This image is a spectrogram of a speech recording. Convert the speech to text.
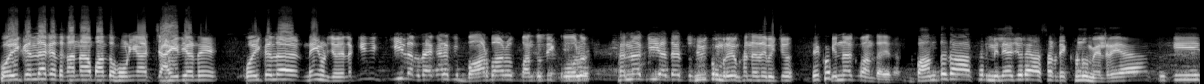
ਕੋਈ ਕਹਿੰਦਾ ਕਿ ਦੁਕਾਨਾਂ ਬੰਦ ਹੋਣੀਆਂ ਚਾਹੀਦੀਆਂ ਨੇ ਕੋਈ ਕਹਿੰਦਾ ਨਹੀਂ ਹੋਣੀ ਚਾਹੀਦੀ ਲੱਕੀ ਜੀ ਕੀ ਲੱਗਦਾ ਹੈ ਕਹਿੰਦਾ ਕਿ ਬਾਰ-ਬਾਰ ਬੰਦ ਦੀ ਕੋਲ ਖੰਨਾ ਕੀ ਆਦਾ ਤੁਸੀਂ ਵੀ ਘੁੰਮ ਰਹੇ ਹੋ ਖੰਨੇ ਦੇ ਵਿੱਚ? ਦੇਖੋ- ਕਿੰਨਾ ਕੁ ਆਉਂਦਾ ਜਿਹੜਾ ਬੰਦ ਦਾ ਅਸਰ ਮਿਲਿਆ ਜੁਲਿਆ ਅਸਰ ਦੇਖਣ ਨੂੰ ਮਿਲ ਰਿਹਾ ਕਿਉਂਕਿ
